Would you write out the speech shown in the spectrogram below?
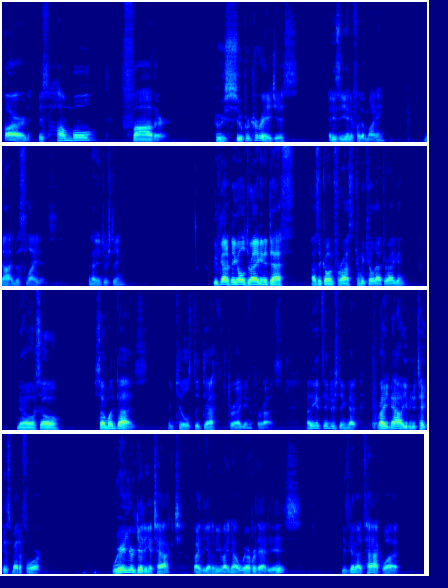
Bard, this humble father who's super courageous. And is he in it for the money? Not in the slightest. Isn't that interesting? We've got a big old dragon of death. How's it going for us? Can we kill that dragon? No, so someone does and kills the death dragon for us. I think it's interesting that right now, even to take this metaphor, where you're getting attacked by the enemy right now, wherever that is, he's going to attack what?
